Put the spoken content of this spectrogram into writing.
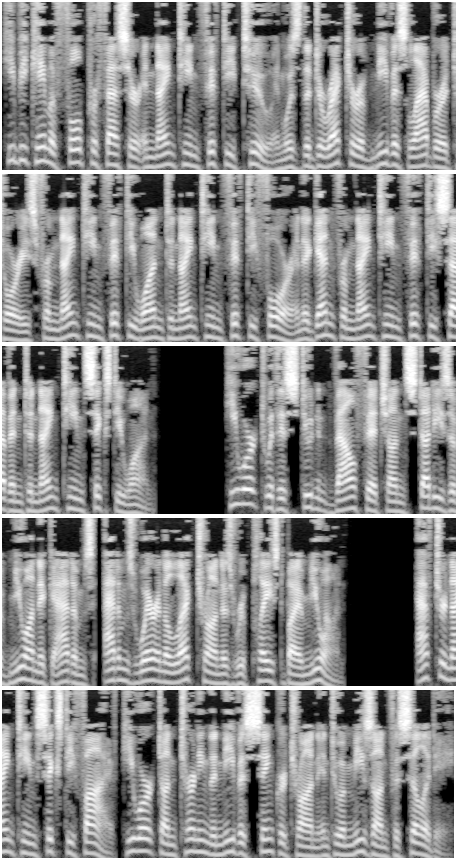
He became a full professor in 1952 and was the director of Nevis Laboratories from 1951 to 1954 and again from 1957 to 1961. He worked with his student Val Fitch on studies of muonic atoms, atoms where an electron is replaced by a muon. After 1965, he worked on turning the Nevis synchrotron into a meson facility.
